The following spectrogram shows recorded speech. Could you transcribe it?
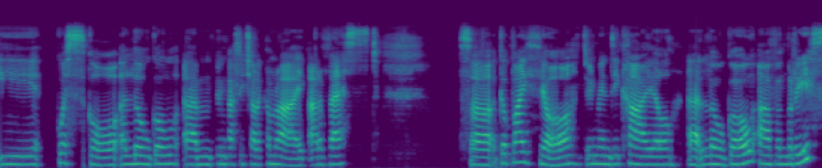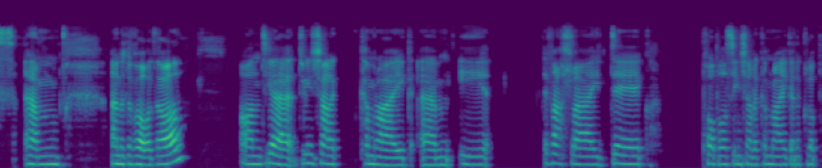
i gwisgo y logo um, dwi'n gallu siarad Cymraeg ar y vest. So gobeithio dwi'n mynd i cael uh, logo a fy ngris um, yn y dyfodol. Ond ie, yeah, dwi'n siarad Cymraeg um, i efallai deg pobl sy'n siarad Cymraeg yn y clwb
